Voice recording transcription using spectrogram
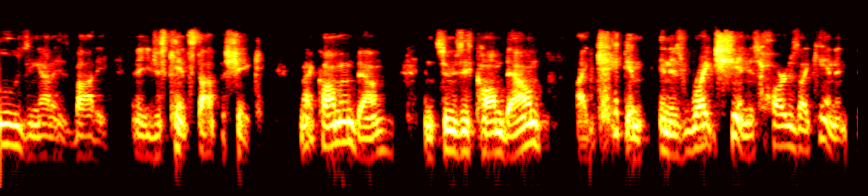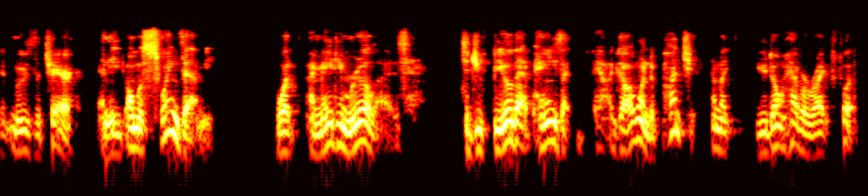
oozing out of his body, and you just can't stop the shake. And I calm him down. And as soon as he's calmed down, I kick him in his right shin as hard as I can, and it moves the chair. And he almost swings at me. What I made him realize did you feel that pain? He's like, I wanted to punch you. I'm like, you don't have a right foot.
